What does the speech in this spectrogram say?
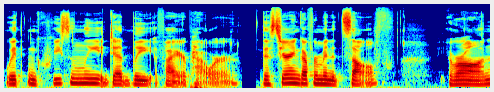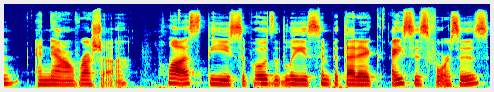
with increasingly deadly firepower the Syrian government itself, Iran, and now Russia. Plus, the supposedly sympathetic ISIS forces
